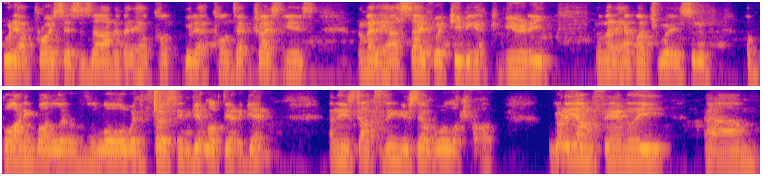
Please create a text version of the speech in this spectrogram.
good our processes are, no matter how con- good our contact tracing is, no matter how safe we're keeping our community, no matter how much we're sort of abiding by the letter of the law, we're the first thing to get locked down again. And then you start to think to yourself, well, look, oh, we've got a young family. Um,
